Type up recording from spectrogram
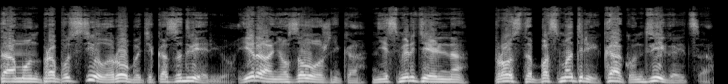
Там он пропустил роботика за дверью и ранил заложника. Не смертельно. Просто посмотри, как он двигается.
